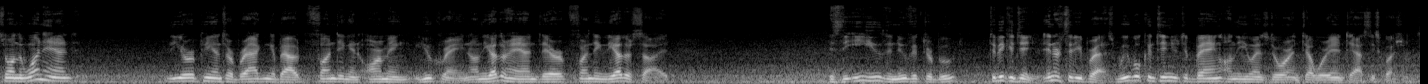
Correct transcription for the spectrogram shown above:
So, on the one hand, the Europeans are bragging about funding and arming Ukraine. On the other hand, they're funding the other side. Is the EU the new Victor Bout? To be continued. Inner City Press. We will continue to bang on the UN's door until we're in to ask these questions.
